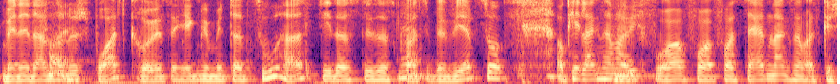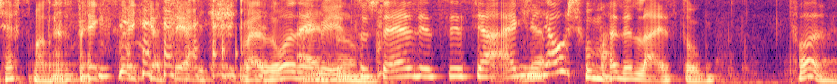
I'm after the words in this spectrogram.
wenn du dann voll. so eine Sportgröße irgendwie mit dazu hast, die das, die das quasi bewirbt. So, okay, langsam habe ich vor, vor, vor Sam langsam als Geschäftsmann Respekt, ganz ehrlich. Weil sowas also, irgendwie hinzustellen, ist, ist ja eigentlich auch schon mal eine Leistung. Voll,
